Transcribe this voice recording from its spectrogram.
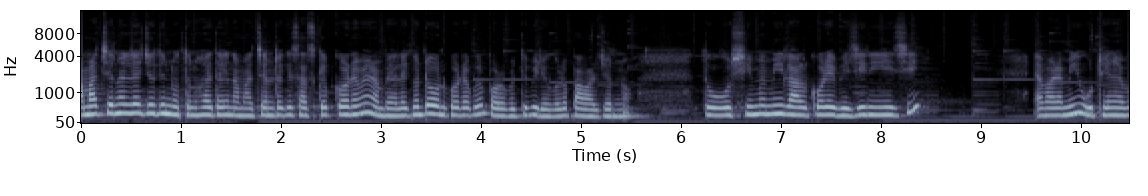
আমার চ্যানেলে যদি নতুন হয়ে থাকেন, আমার চ্যানেলটাকে সাবস্ক্রাইব করে নেবেন আর বেল আইকনটা অন করে রাখবেন পরবর্তী ভিডিওগুলো পাওয়ার জন্য। তো সিম আমি লাল করে ভেজে নিয়েছি। এবার আমি উঠে নেব।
